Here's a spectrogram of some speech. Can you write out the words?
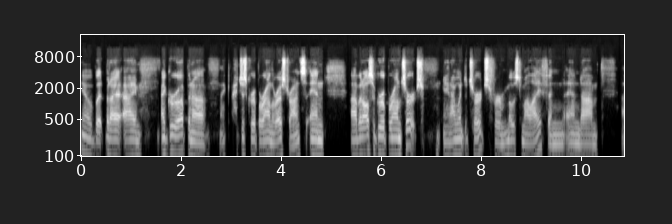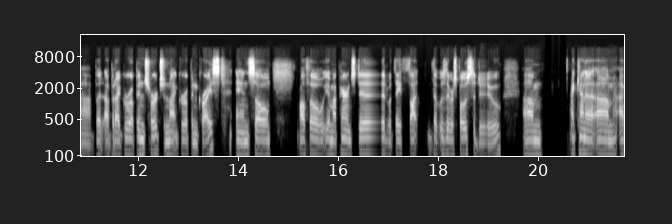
you know, but but I I, I grew up in a I just grew up around the restaurants, and uh, but also grew up around church, and I went to church for most of my life, and and um, uh, but uh, but I grew up in church and not grew up in Christ, and so although you know, my parents did what they thought that was they were supposed to do, um, I kind of um, I,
